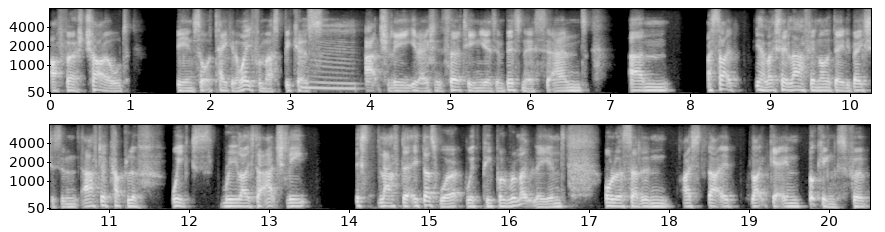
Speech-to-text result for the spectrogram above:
our first child being sort of taken away from us because mm. actually, you know, 13 years in business. And um, I started, yeah, like I say, laughing on a daily basis. And after a couple of weeks, realized that actually this laughter, it does work with people remotely. And all of a sudden, I started like getting bookings for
